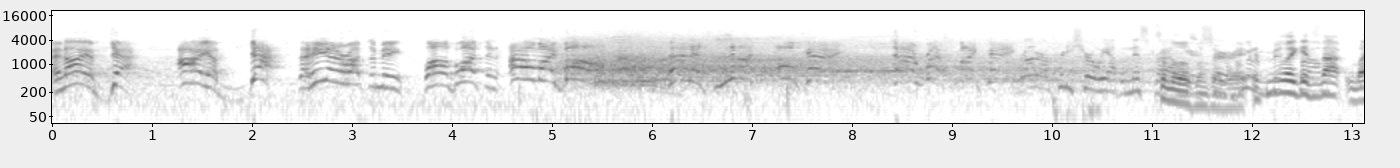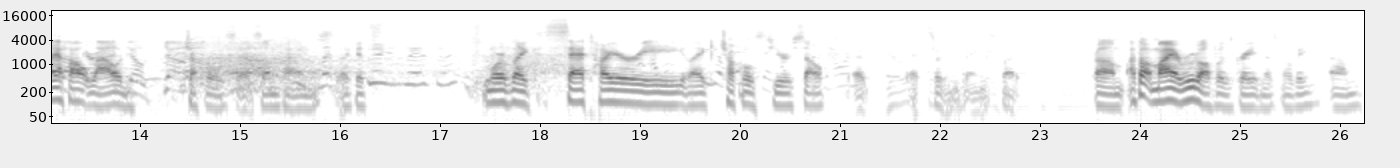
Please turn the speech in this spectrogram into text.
And I object, I object that he interrupted me while I was watching Oh My Ball! That is not okay! I rest my case! Your Honor, I'm pretty sure we have a mistrial Some of those here, ones sir. are great. It's like it's not laugh out loud ass, you don't chuckles sometimes. Like it's more of like satire like chuckles to yourself at, at certain things. But Um, I thought Maya Rudolph was great in this movie. Um,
